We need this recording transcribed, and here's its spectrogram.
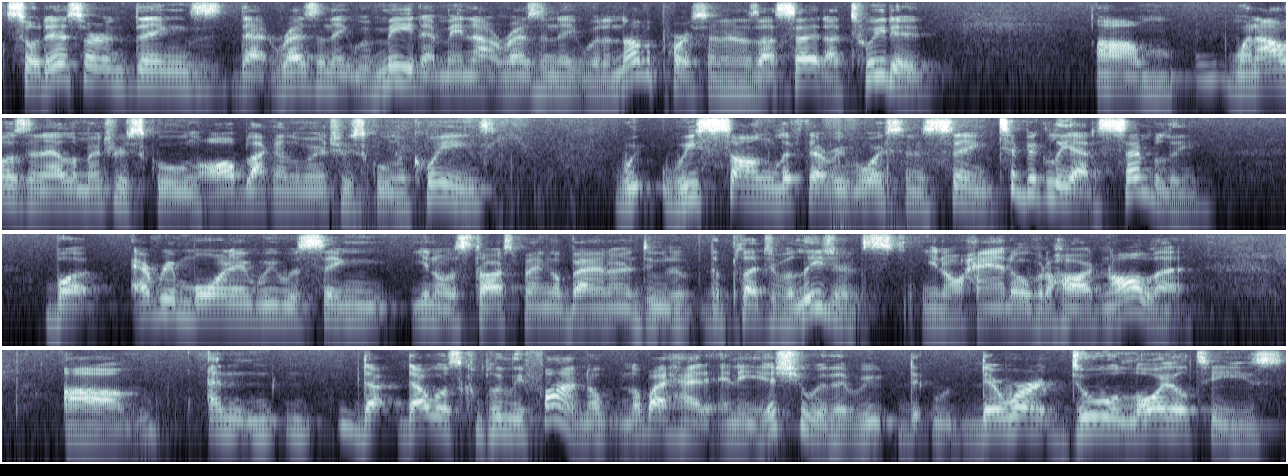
So there's certain things that resonate with me that may not resonate with another person. And as I said, I tweeted um, when I was in elementary school, all black elementary school in Queens, we, we sung Lift Every Voice and Sing, typically at assembly. But every morning we would sing, you know, Star Spangled Banner and do the, the, Pledge of Allegiance, you know, hand over the heart and all that. Um, and that, that was completely fine. No, nobody had any issue with it. We, there weren't dual loyalties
